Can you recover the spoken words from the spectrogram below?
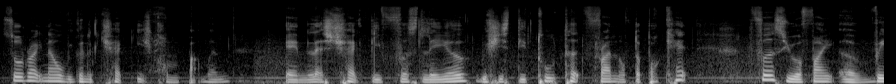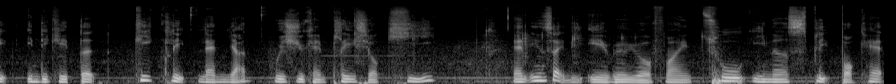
So right now we're going to check each compartment and let's check the first layer which is the two-third front of the pocket. First you will find a red indicated key clip lanyard which you can place your key and inside the area you will find two inner split pocket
